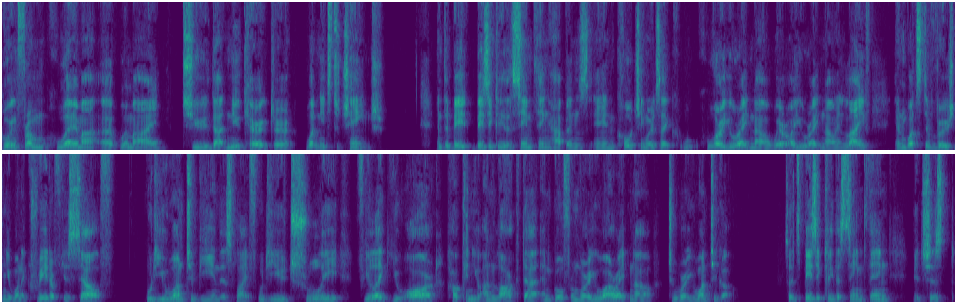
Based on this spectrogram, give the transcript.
going from who am I uh, who am I to that new character what needs to change? And the ba basically the same thing happens in coaching where it's like who are you right now? Where are you right now in life? And what's the version you want to create of yourself? Who do you want to be in this life? Who do you truly feel like you are? How can you unlock that and go from where you are right now to where you want to go? So it's basically the same thing. It's just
